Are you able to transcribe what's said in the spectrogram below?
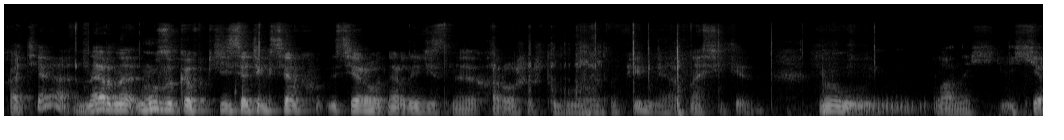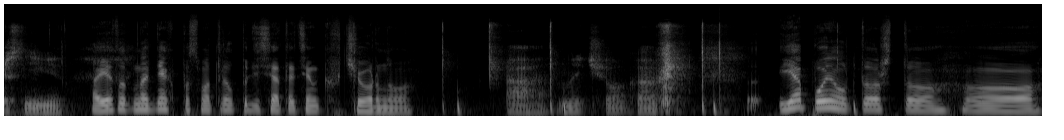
Хотя, наверное, музыка в 50 оттенков сер- серого, это, наверное, единственное хорошее, что было в этом фильме относительно. Ну, ладно, хер с ними. А я тут на днях посмотрел 50 оттенков черного. А, ну и чё, как? Я понял то, что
